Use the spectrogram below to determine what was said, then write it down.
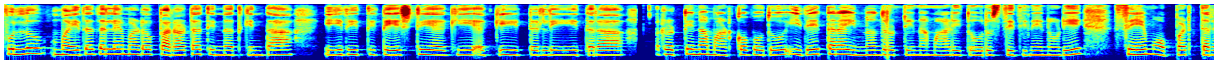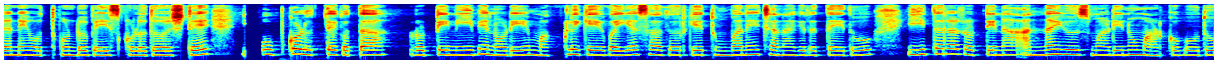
ಫುಲ್ಲು ಮೈದಾದಲ್ಲೇ ಮಾಡೋ ಪರೋಟ ತಿನ್ನೋದ್ಕಿಂತ ಈ ರೀತಿ ಟೇಸ್ಟಿಯಾಗಿ ಅಕ್ಕಿ ಹಿಟ್ಟಲ್ಲಿ ಈ ಥರ ರೊಟ್ಟಿನ ಮಾಡ್ಕೋಬೋದು. ಇದೇ ಥರ ಇನ್ನೊಂದು ರೊಟ್ಟಿನ ಮಾಡಿ ತೋರಿಸ್ತಿದ್ದೀನಿ ನೋಡಿ. ಸೇಮ್ ಒಬ್ಬಟ್ಟು ಥರನೇ ಒತ್ಕೊಂಡು ಬೇಯಿಸ್ಕೊಳ್ಳೋದು ಅಷ್ಟೇ. ಉಬ್ಕೊಳ್ಳುತ್ತೆ ಗೊತ್ತಾ? ರೊಟ್ಟಿ ನೀವೇ ನೋಡಿ ಮಕ್ಕಳಿಗೆ ವಯಸ್ಸಾದವ್ರಿಗೆ ತುಂಬಾ ಚೆನ್ನಾಗಿರುತ್ತೆ ಇದು. ಈ ಥರ ರೊಟ್ಟಿನ ಅನ್ನ ಯೂಸ್ ಮಾಡಿನೂ ಮಾಡ್ಕೋಬೋದು.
